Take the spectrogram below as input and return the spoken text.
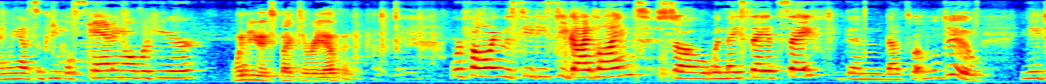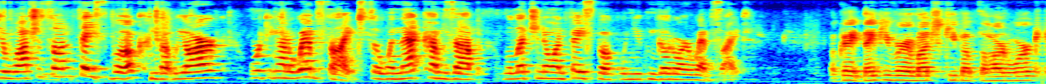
And we have some people scanning over here. When do you expect to reopen? We're following the CDC guidelines, so when they say it's safe, then that's what we'll do. You need to watch us on Facebook, but we are working on a website. So when that comes up, we'll let you know on Facebook when you can go to our website. Okay, thank you very much. Keep up the hard work,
